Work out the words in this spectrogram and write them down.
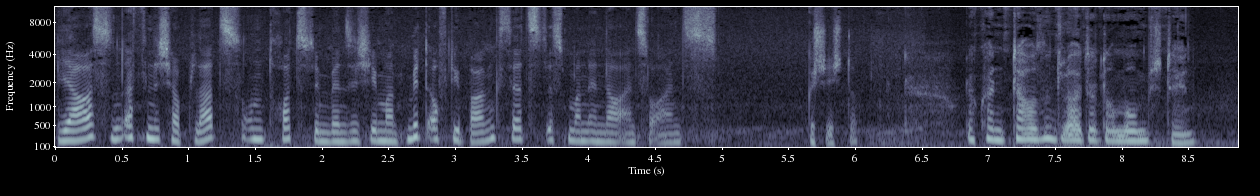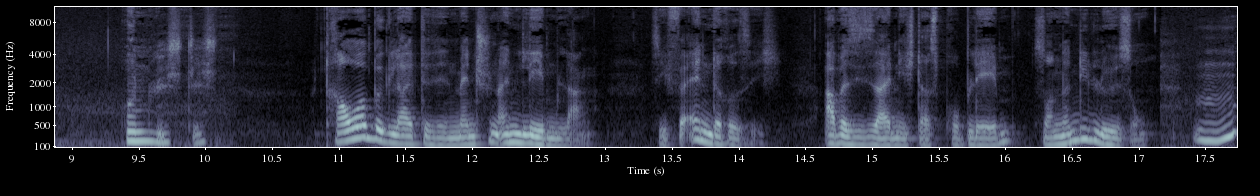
ja, es ist ein öffentlicher Platz und trotzdem, wenn sich jemand mit auf die Bank setzt, ist man in der 1 zu 1 Geschichte. Da können tausend Leute drumherum stehen. Unwichtig. Trauer begleitet den Menschen ein Leben lang. Sie verändere sich. Aber sie sei nicht das Problem, sondern die Lösung. Mhm.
